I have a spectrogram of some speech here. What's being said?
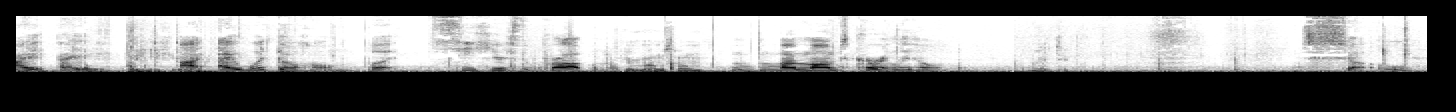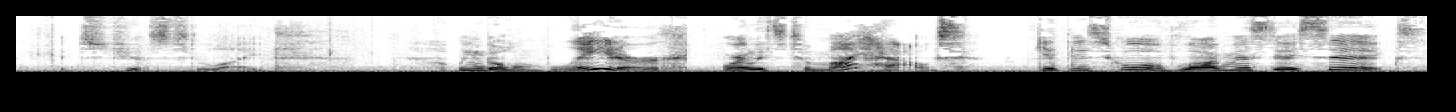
I I, Don't be here. I I would go home, but see, here's the problem. Your mom's home. My mom's currently home. Me too. So it's just like we can go home later, or at least to my house. Get to school, Vlogmas Day 6.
